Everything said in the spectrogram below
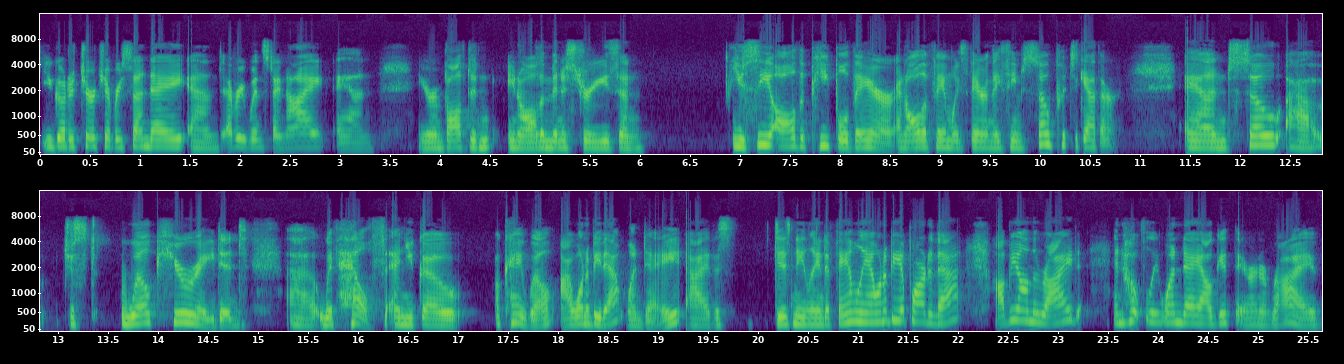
You go to church every Sunday and every Wednesday night, and you're involved in you know all the ministries, and you see all the people there and all the families there, and they seem so put together and so uh, just well curated uh, with health. And you go, okay, well, I want to be that one day. I this Disneyland of family. I want to be a part of that. I'll be on the ride, and hopefully one day I'll get there and arrive.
